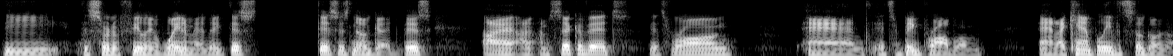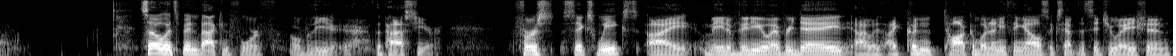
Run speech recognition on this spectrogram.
the this sort of feeling of, wait a minute, like this, this is no good. This, I, I'm sick of it. It's wrong. And it's a big problem. And I can't believe it's still going on. So it's been back and forth over the year, the past year. First six weeks, I made a video every day. I, was, I couldn't talk about anything else except the situation,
